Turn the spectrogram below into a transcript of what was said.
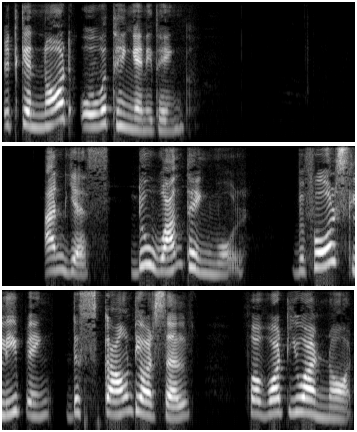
It cannot overthink anything. And yes, do one thing more. Before sleeping, discount yourself for what you are not.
